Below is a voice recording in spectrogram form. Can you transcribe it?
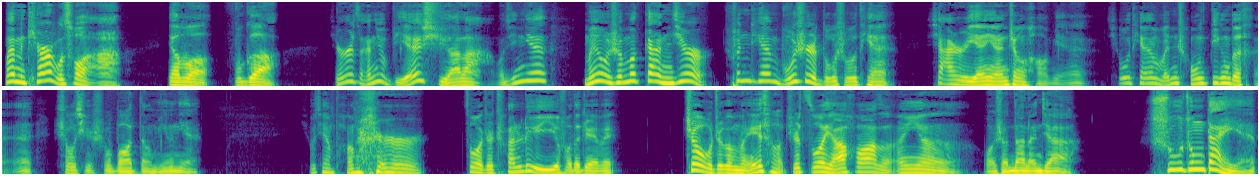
外面天儿不错啊，要不福哥，今儿咱就别学了。我今天没有什么干劲儿。春天不是读书天，夏日炎炎正好眠，秋天蚊虫叮得很，收起书包等明年。就见旁边坐着穿绿衣服的这位，皱着个眉头直嘬牙花子。哎呀，我说纳兰家，书中代言。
